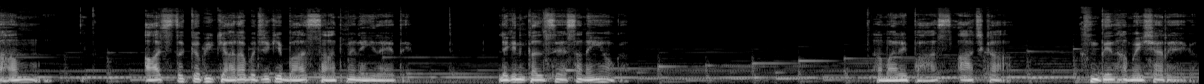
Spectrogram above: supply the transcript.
हम आज तक कभी ग्यारह बजे के बाद साथ में नहीं रहे थे, लेकिन कल से ऐसा नहीं होगा। हमारे पास आज का दिन हमेशा रहेगा।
